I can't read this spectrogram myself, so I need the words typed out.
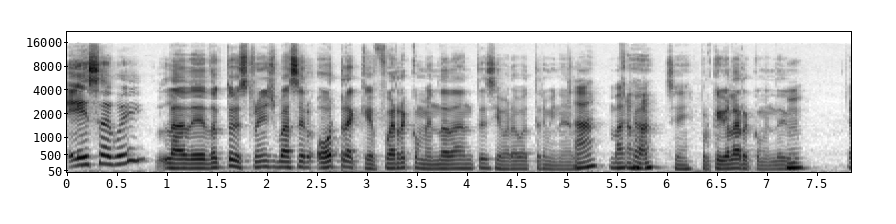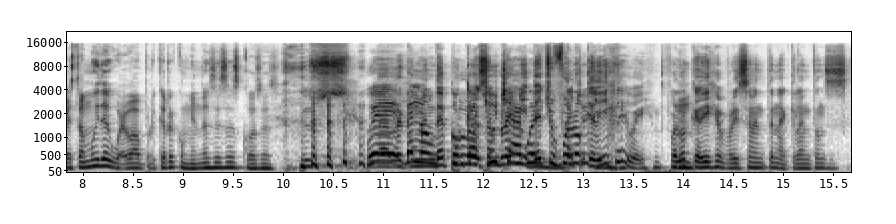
esa, güey, la de Doctor Strange va a ser otra que fue recomendada antes y ahora va a terminar. Ah, va acá. Ajá. Sí, porque yo la recomendé, güey. Mm. Está muy de hueva. ¿Por qué recomiendas esas cosas? Pues, Güey, la velo recomendé con por Sam cachucha, Raimi. güey, De hecho, con fue lo que dije, güey. Fue lo Mm. que dije precisamente en aquel entonces.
